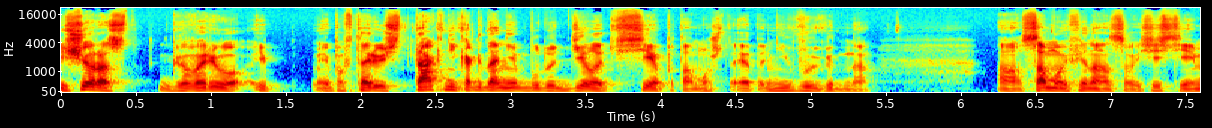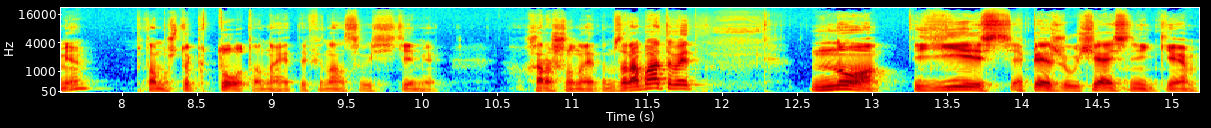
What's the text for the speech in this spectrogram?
Еще раз говорю и, и повторюсь, так никогда не будут делать все, потому что это невыгодно а, самой финансовой системе, потому что кто-то на этой финансовой системе хорошо на этом зарабатывает. Но есть, опять же, участники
